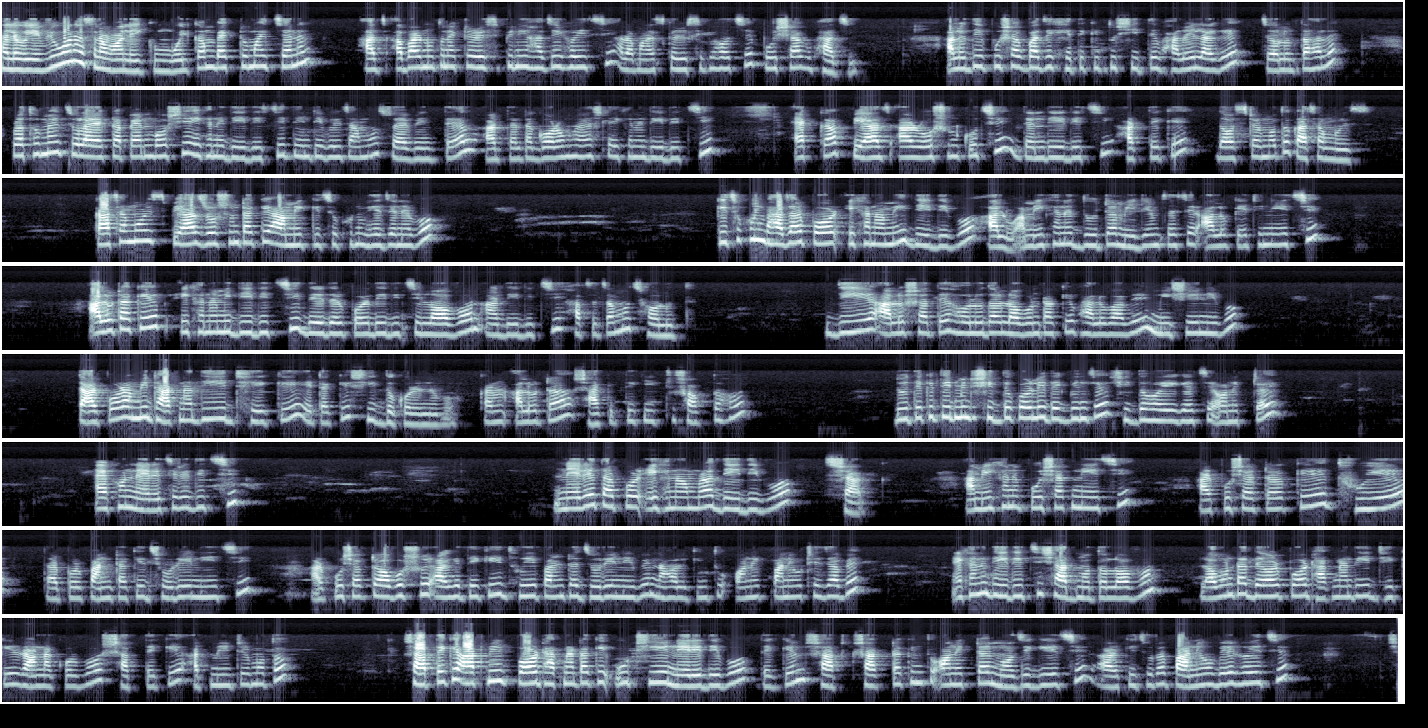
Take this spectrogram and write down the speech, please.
Hello everyone আসসালামু আলাইকুম। Welcome back to my channel আজ আবার নতুন একটা রেসিপি নিয়ে হাজির হয়েছি আর আমার আজকের রেসিপি হচ্ছে পুঁইশাক ভাজি। আলু দিয়ে পুঁইশাক ভাজি খেতে কিন্তু শীতে ভালোই লাগে। চলুন তাহলে। প্রথমে চুলায় একটা প্যান বসিয়ে এখানে দিয়ে দিচ্ছি তিন টেবিল চামচ সয়াবিন তেল আর তেলটা গরম হয়ে আসলে এখানে দিয়ে দিচ্ছি এক কাপ পেঁয়াজ আর রসুন কুচি দেন দিয়ে দিচ্ছি আট থেকে দশটার মতো কাঁচামরিচ। কাঁচামরিচ, পেঁয়াজ, রসুনটাকে আমি কিছুক্ষণ ভেজে নেব। কিছুক্ষণ ভাজার পর এখানে আমি দিয়ে দিব আলু। আমি এখানে দুইটা মিডিয়াম সাইজের আলু কেটে নিয়েছি। আলুটাকে এখানে আমি দিয়ে দিচ্ছি, দিয়ে দেওয়ার পর দিয়ে দিচ্ছি লবণ আর দিয়ে দিচ্ছি হাফ চা চামচ হলুদ। দিয়ে আলুর সাথে হলুদ আর লবণটাকে ভালোভাবে মিশিয়ে নিব। তারপর আমি ঢাকনা দিয়ে ঢেকে এটাকে সিদ্ধ করে নেব। কারণ আলুটা শাকের থেকে একটু শক্ত হয়। দুই থেকে তিন মিনিট সিদ্ধ করলেই দেখবেন যে সিদ্ধ হয়ে গেছে অনেকটাই। এখন নেড়ে ছেড়ে দিচ্ছি। নেড়ে তারপর এখানে আমরা দিয়ে দিব শাক। আমি এখানে পুঁই শাক নিয়েছি। আর পুঁই শাকটাকে ধুয়ে তারপর পানটাকে ঝরিয়ে নিয়েছি। আর পোশাকটা অবশ্যই আগে থেকেই ধুয়ে পানিটা ঝরিয়ে নেবে না হলে কিন্তু অনেক পানি উঠে যাবে। এখানে দিয়ে দিচ্ছি স্বাদ মতো লবণ। লবণটা দেওয়ার পর ঢাকনা দিয়ে ঢেকে রান্না করব সাত থেকে আট মিনিটের মতো। সাত থেকে আট মিনিট পর ঢাকনাটাকে উঠিয়ে নেড়ে দেব। দেখবেন শাক, শাকটা কিন্তু অনেকটাই মজে গিয়েছে আর কিছুটা পানিও বের হয়েছে।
